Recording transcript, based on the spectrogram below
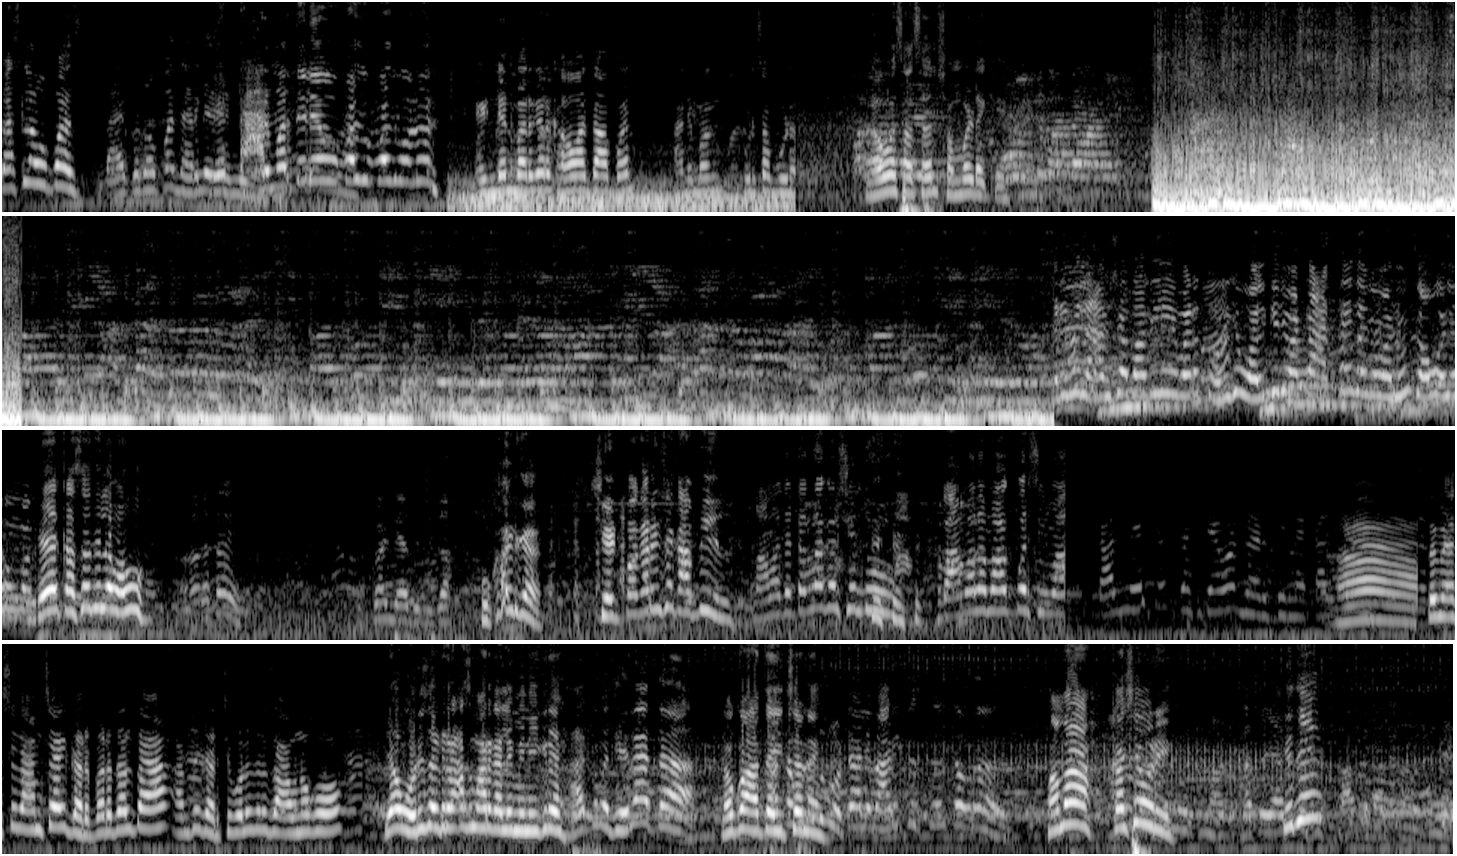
कसला उपास? बायकोचा उपास धरले ठार मारते उपास उपास बोलून. इंडियन बर्गर खाऊ आता आपण आणि मग पुढचा पुढं. नवस असेल शंभर टक्के. अरे मी लांबशा बघली बरं थोडीशी वलकीची वाटतं. आत्ता जागा म्हणून जाऊ मग हे कसं दिलं भाऊ? फुकट का? शेट पगाराच्या कापील. मामाचा टकला करशील तू. कामाला माग पडशील मा- काल मेसेज टाक काल. हा. तो मेसेज आमच्या घर आलता आमच्या घरची बोलत होते, जाऊ नको. या होडीसाठी रास मार्ग आले मी इकडे. हा घे ना आता. नको आता इच्छा नाही. मोठा आले बारीक कसं तेवढं. मामा कशी होरी? किती?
